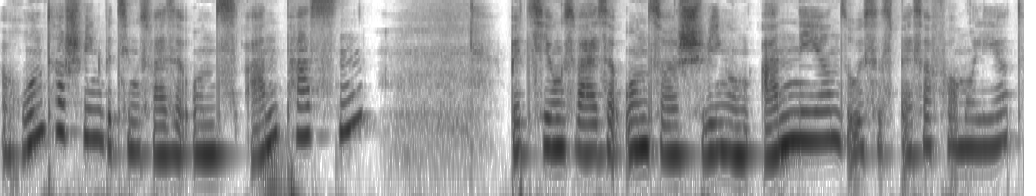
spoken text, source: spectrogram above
runterschwingen, beziehungsweise uns anpassen, beziehungsweise unserer Schwingung annähern, so ist es besser formuliert.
